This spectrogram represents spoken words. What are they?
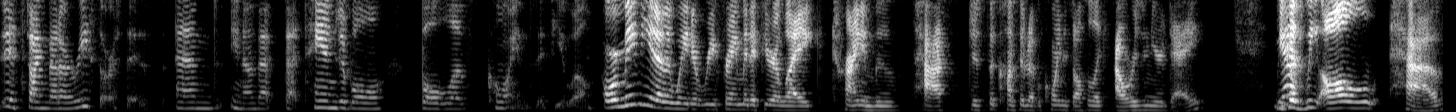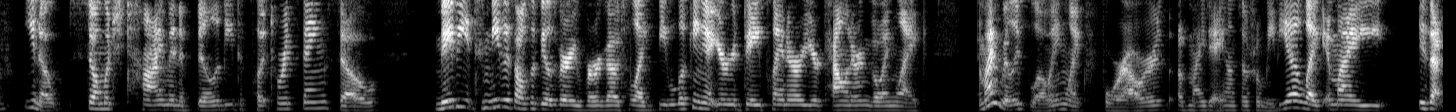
it's talking about our resources and you know that that tangible bowl of coins if you will Or maybe another way to reframe it if you're like trying to move past just the concept of a coin is also like hours in your day. Because we all have, you know, so much time and ability to put towards things. So maybe to me this also feels very Virgo to like be looking at your day planner or your calendar and going like, Am I really blowing like four hours of my day on social media? Like am I is that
